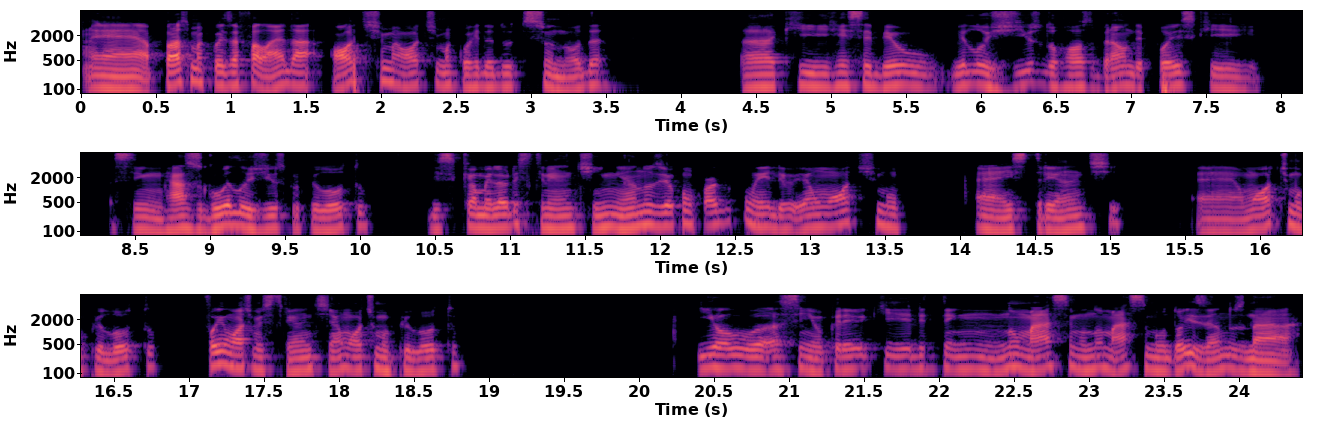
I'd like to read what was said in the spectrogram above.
É, a próxima coisa a falar é da ótima, ótima corrida do Tsunoda, uh, que recebeu elogios do Ross Brown depois que, assim, rasgou elogios para o piloto. Disse que é o melhor estreante em anos e eu concordo com ele. É um ótimo é, estreante, é um ótimo piloto. Foi um ótimo estreante, é um ótimo piloto. E eu, assim, eu creio que ele tem no máximo, no máximo, dois anos na,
